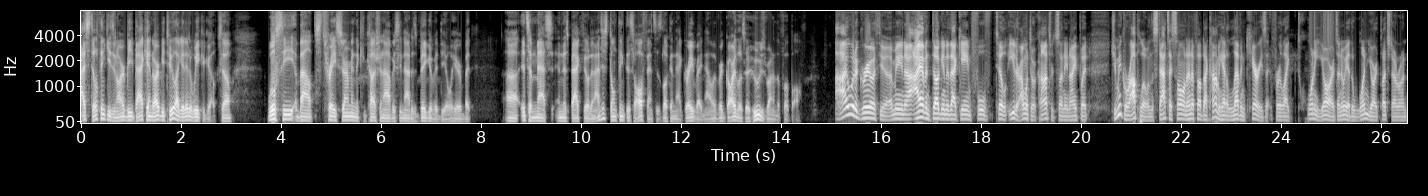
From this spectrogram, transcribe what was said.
I still think he's an RB back end RB two like I did a week ago. So we'll see about Trey Sermon. The concussion obviously not as big of a deal here, but uh, it's a mess in this backfield, and I just don't think this offense is looking that great right now, regardless of who's running the football. I would agree with you. I mean, I haven't dug into that game full tilt either. I went to a concert Sunday night, but Jimmy Garoppolo, and the stats I saw on NFL.com, he had 11 carries for like 20 yards. I know he had the one yard touchdown run.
